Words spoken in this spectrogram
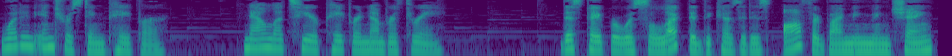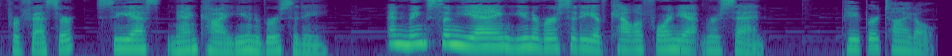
What an interesting paper. Now let's hear paper number 3. This paper was selected because it is authored by Mingming Cheng, professor, CS, Nankai University, and Ming-Hsuan Yang, University of California at Merced. Paper title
